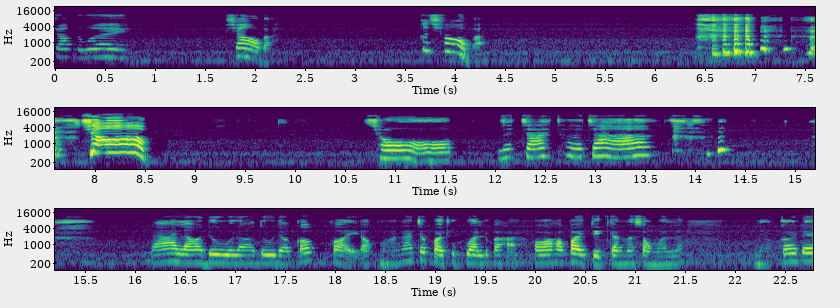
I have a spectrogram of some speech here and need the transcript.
ชอบนะเว้ย ชอบอะ ก็ชอบอะ ชอบ ชอบนะจ๊ะเธอจ้าได้รอดูรอดูเดี๋ยวก็ปล่อยออกมา น่าจะปล่อยทุกวันหรือเปล่าคะ เพราะว่าเขาปล่อยติดกันมาสองวันแล้ว เดี๋ยวก็ได้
